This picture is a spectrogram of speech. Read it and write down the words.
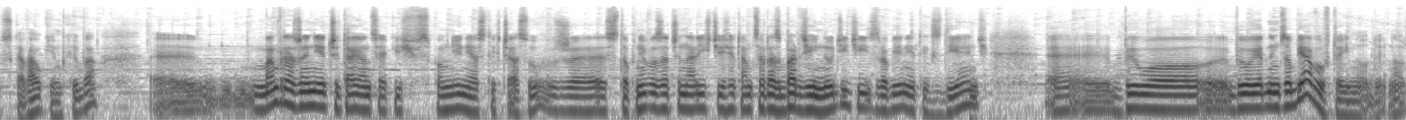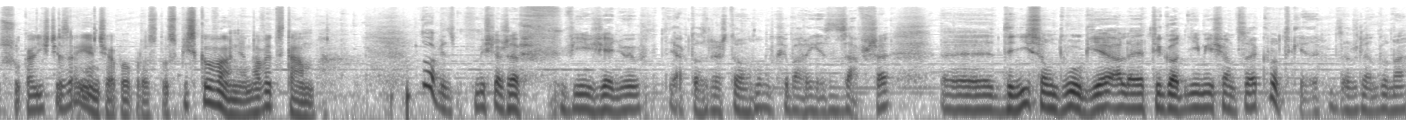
y, z kawałkiem chyba. Mam wrażenie, czytając jakieś wspomnienia z tych czasów, że stopniowo zaczynaliście się tam coraz bardziej nudzić i zrobienie tych zdjęć E, było, było jednym z objawów tej nudy. No, szukaliście zajęcia po prostu, spiskowania, nawet tam. No więc myślę, że w więzieniu, jak to zresztą chyba jest zawsze, e, dni są długie, ale tygodnie, miesiące krótkie, ze względu na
